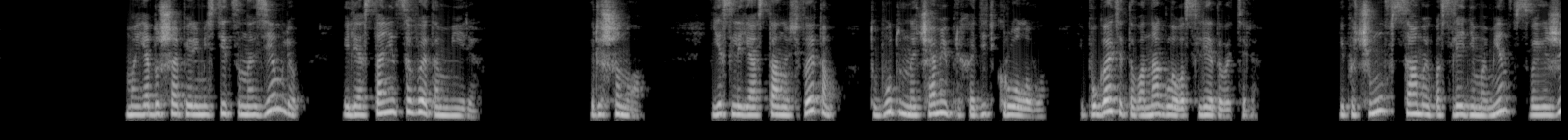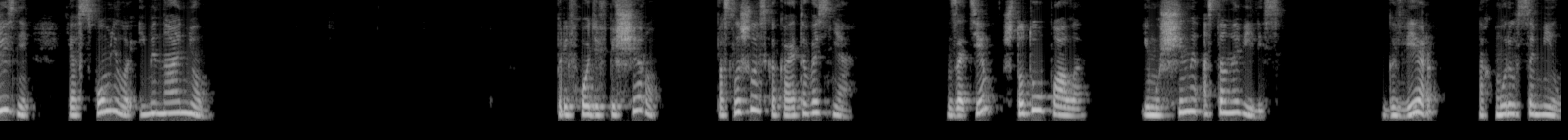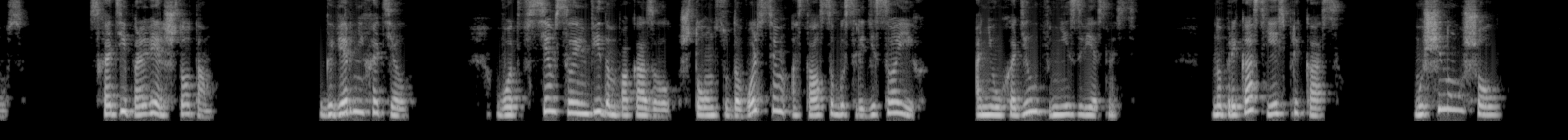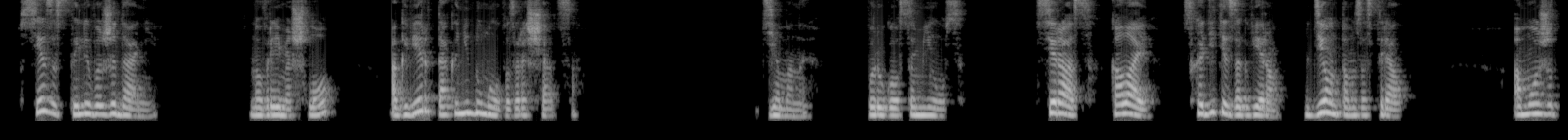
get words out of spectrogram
Моя душа переместится на землю или останется в этом мире? Решено. Если я останусь в этом, то буду ночами приходить к Ролову и пугать этого наглого следователя. И почему в самый последний момент в своей жизни я вспомнила именно о нем? При входе в пещеру Послышалась какая-то возня. Затем что-то упало, и мужчины остановились. «Гвер!» – нахмурился Миус. «Сходи, проверь, что там». Гвер не хотел. Вот всем своим видом показывал, что он с удовольствием остался бы среди своих, а не уходил в неизвестность. Но приказ есть приказ. Мужчина ушел. Все застыли в ожидании. Но время шло, а Гвер так и не думал возвращаться. «Демоны!» – выругался Миус. «Сирас, Калай, Сходите за Гвером. Где он там застрял? А может,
